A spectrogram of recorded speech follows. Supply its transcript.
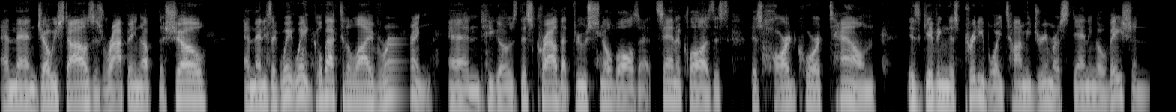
And then Joey Styles is wrapping up the show. And then he's like, wait, wait, go back to the live ring. And he goes, this crowd that threw snowballs at Santa Claus, this this hardcore town is giving this pretty boy Tommy Dreamer a standing ovation.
